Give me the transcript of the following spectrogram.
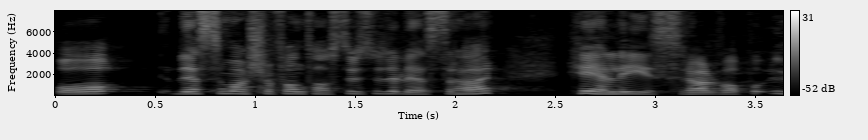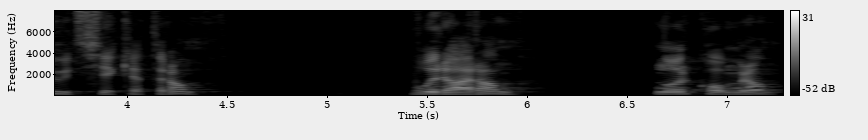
Og det som er så fantastisk, du leser her, Hele Israel var på utkikk etter ham. Hvor er han? Når kommer han?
